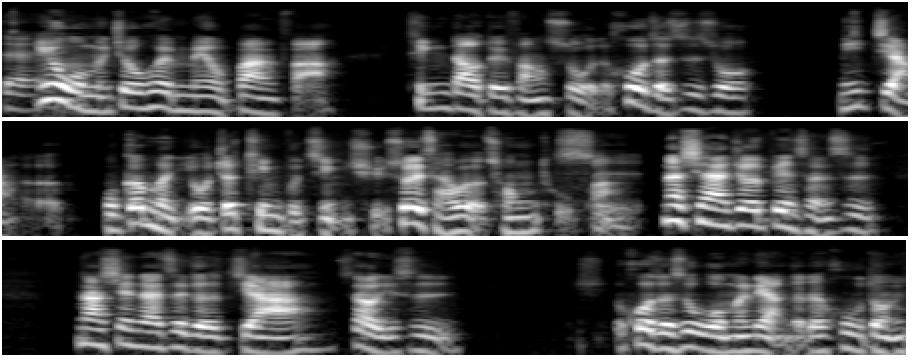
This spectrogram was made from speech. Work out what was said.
对，因为我们就会没有办法。听到对方说的，或者是说你讲了，我根本我就听不进去，所以才会有冲突嘛。那现在就会变成是，那现在这个家到底是，或者是我们两个的互动，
